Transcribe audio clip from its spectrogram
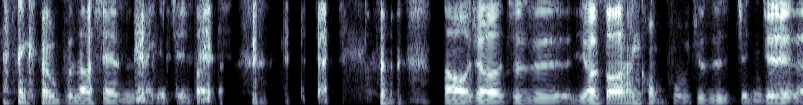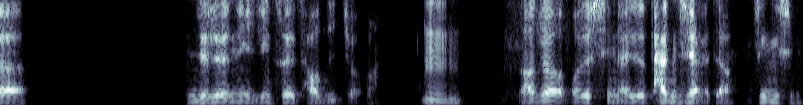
但根本不知道现在是哪一个阶段的。然后我就就是有时候很恐怖，就是就你就觉得，你就觉得你已经睡超级久了，嗯，然后就我就醒来就弹起来这样惊醒，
